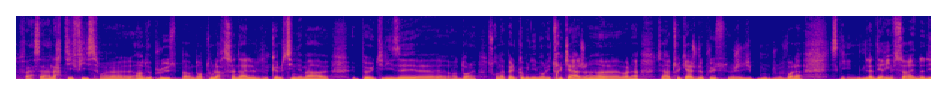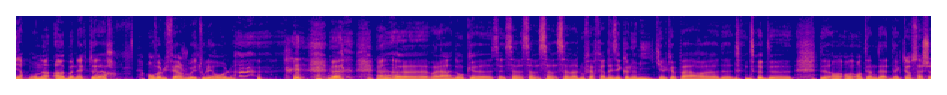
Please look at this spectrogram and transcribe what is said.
enfin c'est un artifice, un de plus dans tout l'arsenal que le cinéma peut utiliser dans ce qu'on appelle communément les trucages. Hein, voilà, c'est un trucage de plus. Je dis, voilà, ce qui, la dérive serait de dire, on a un bon acteur, on va lui faire jouer tous les rôles. Euh, hein, euh, voilà, donc euh, ça, va nous faire faire des économies quelque part en, termes d'acteurs. Ça, je,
